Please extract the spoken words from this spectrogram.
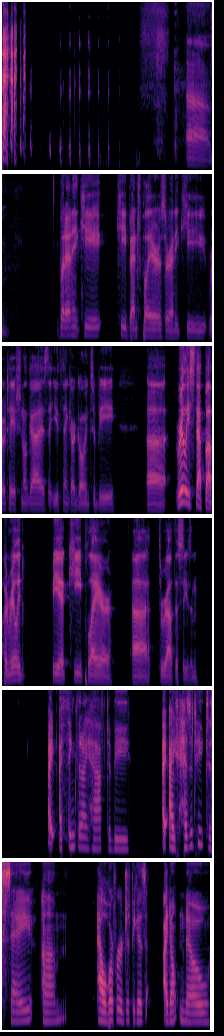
Um, but any key key bench players or any key rotational guys that you think are going to be uh really step up and really be a key player uh throughout the season. I, I think that I have to be I, I hesitate to say um Al Horford just because I don't know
